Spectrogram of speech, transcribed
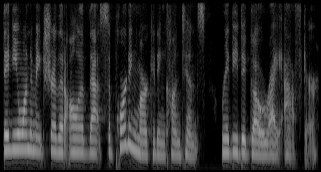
then you want to make sure that all of that supporting marketing content's ready to go right after.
